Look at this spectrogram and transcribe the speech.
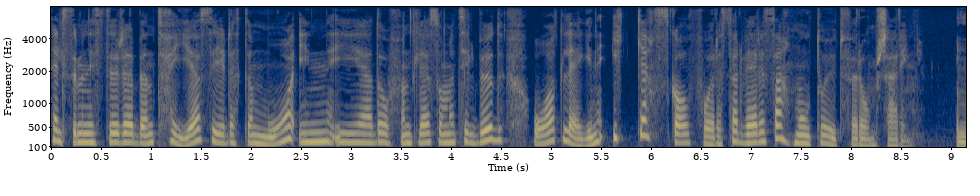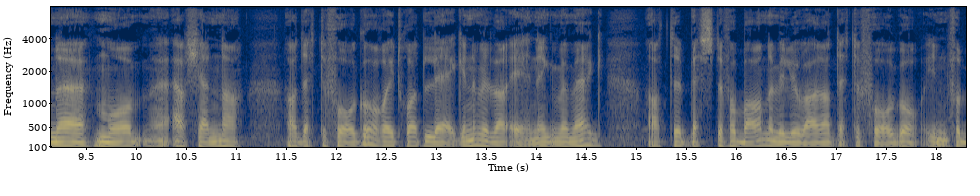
Helseminister Bent Høie sier dette må inn i det offentlige som et tilbud, og at legene ikke skal få reservere seg mot å utføre omskjæring. En eh, må erkjenne at dette foregår, og jeg tror at legene vil være enige med meg at det beste for barnet vil jo være at dette foregår innenfor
